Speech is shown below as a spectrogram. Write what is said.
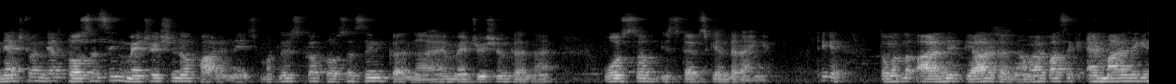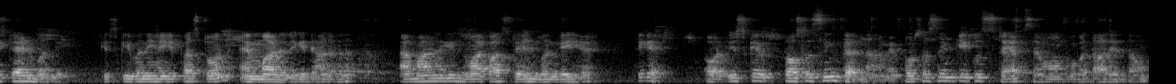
नेक्स्ट वन क्या? Processing maturation of R N as मतलब इसका प्रोसेसिंग करना है मेट्रेशन करना है, वो सब स्टेप्स के अंदर आएँगे। ठीक है? तो मतलब आर तैयार करना। हमारे पास एक एम की स्टैंड बन गई। किसकी बनी है ये फ़र्स्ट वन एम आर की, ध्यान रखना। एम की हमारे पास स्टैंड बन गई है, ठीक है? और इसके प्रोसेसिंग करना हमें। प्रोसेसिंग के कुछ स्टेप्स हैं, वो आपको बता देता हूँ।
